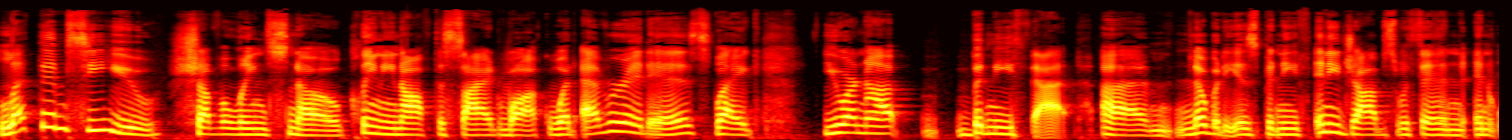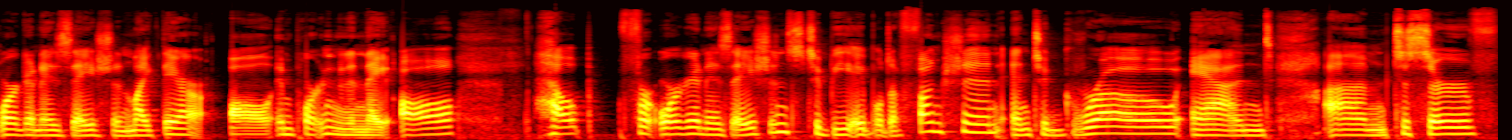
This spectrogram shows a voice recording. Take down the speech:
Let them see you shoveling snow, cleaning off the sidewalk, whatever it is. Like, you are not beneath that. Um, nobody is beneath any jobs within an organization. Like, they are all important and they all help for organizations to be able to function and to grow and um, to serve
